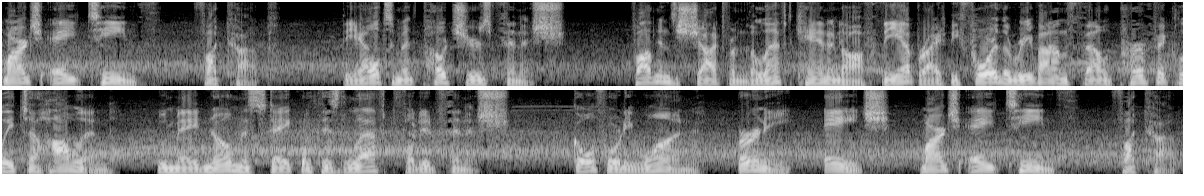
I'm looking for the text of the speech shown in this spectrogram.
March 18th, FA Cup. The ultimate poacher's finish. Foden's shot from the left cannon off the upright before the rebound fell perfectly to Haaland, who made no mistake with his left-footed finish. Goal 41, Burnley, H, March 18th, FA Cup.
